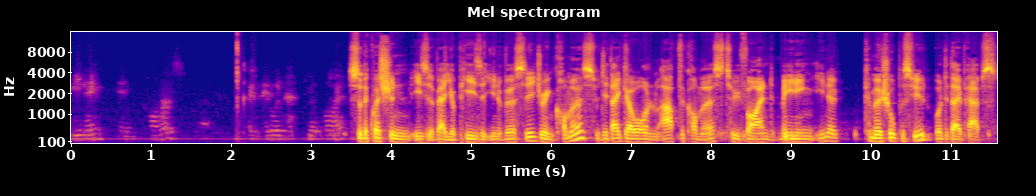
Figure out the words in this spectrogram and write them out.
meaning in commerce? So the question is about your peers at university during commerce. Did they go on after commerce to find meaning in a commercial pursuit, or did they perhaps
